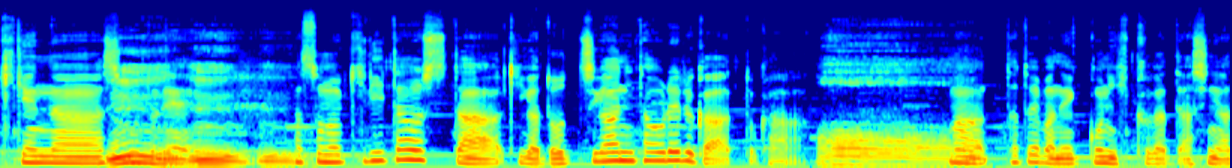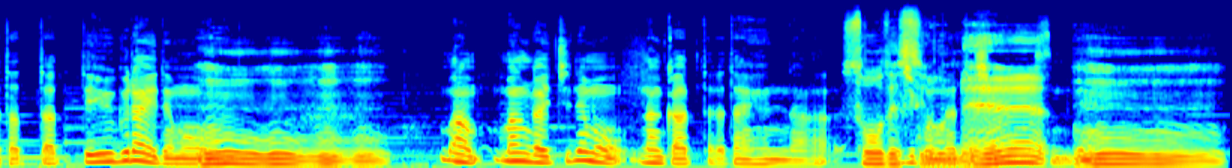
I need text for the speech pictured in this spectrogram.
危険な仕事で、まあ、その切り倒した木がどっち側に倒れるかとか、まあ、例えば根っこに引っかかって足に当たったっていうぐらいでも、まあ、万が一でも何かあったら大変な事故になってしまいねますんで。うん。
